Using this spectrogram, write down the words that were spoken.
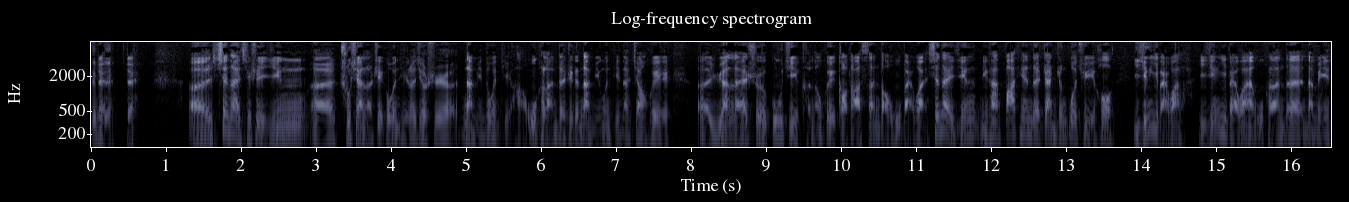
对不对？对。呃，现在其实已经呃出现了这个问题了，就是难民的问题哈。乌克兰的这个难民问题呢，将会呃原来是估计可能会高达三到五百万，现在已经你看八天的战争过去以后，已经一百万了，已经一百万乌克兰的难民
